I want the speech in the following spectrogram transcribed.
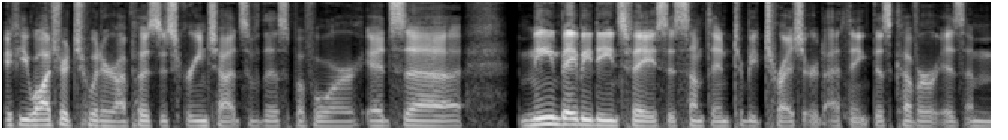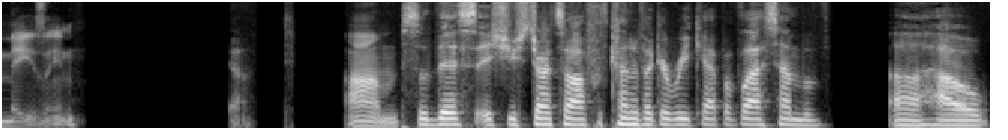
if you watch our Twitter, I posted screenshots of this before. It's uh, Mean Baby Dean's face is something to be treasured. I think this cover is amazing. Yeah. Um, so this issue starts off with kind of like a recap of last time of uh, how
